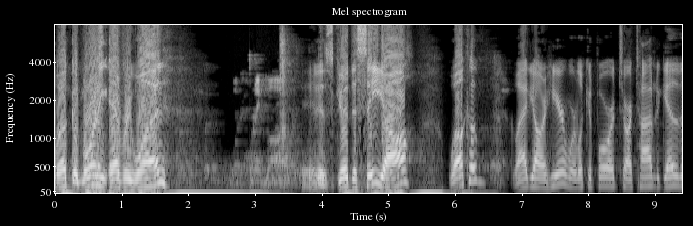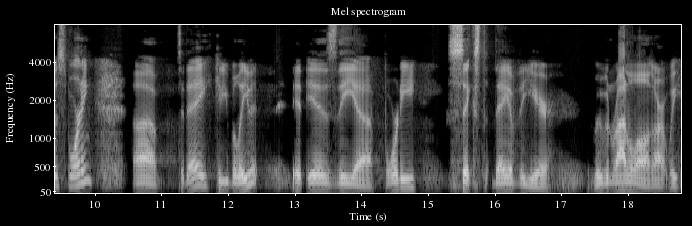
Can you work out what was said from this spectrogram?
Well, good morning, everyone. It is good to see y'all. Welcome. Glad y'all are here. We're looking forward to our time together this morning. Uh, today, can you believe it? It is the uh, 46th day of the year. Moving right along, aren't we?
